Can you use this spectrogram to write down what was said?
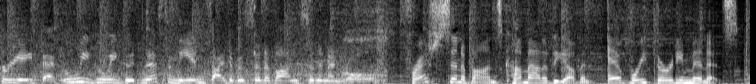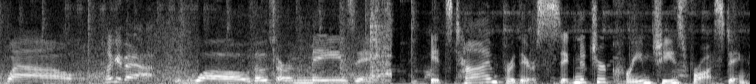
create that ooey gooey goodness in the inside of a Cinnabon cinnamon roll. Fresh Cinnabons come out of the oven every 30 minutes. Wow. Look at that. Whoa, those are amazing. It's time for their signature cream cheese frosting.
